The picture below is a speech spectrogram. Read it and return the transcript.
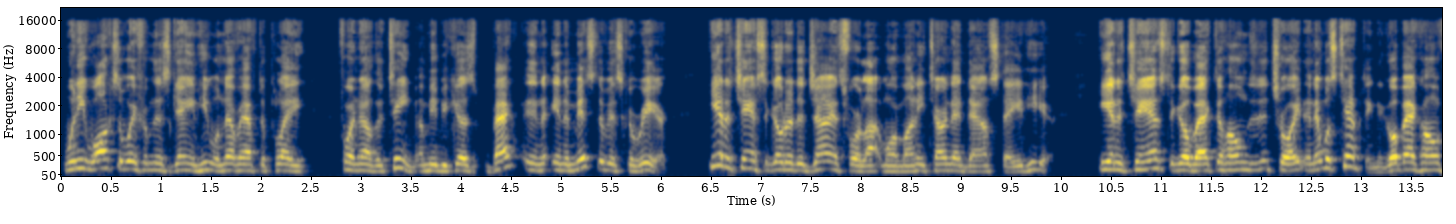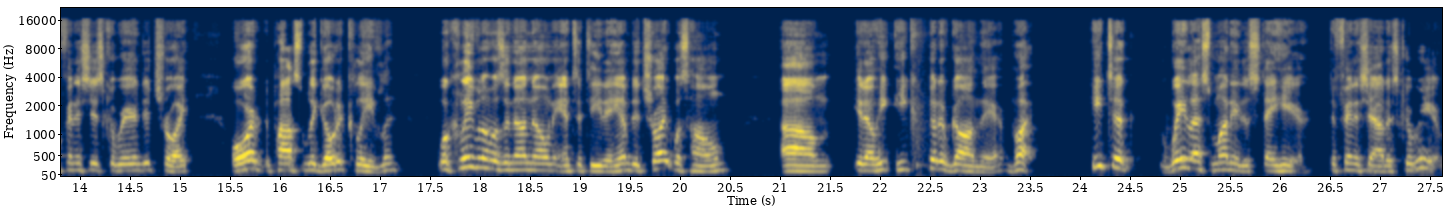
when he walks away from this game, he will never have to play for another team. I mean, because back in, in the midst of his career, he had a chance to go to the Giants for a lot more money, turned that down, stayed here. He had a chance to go back to home to Detroit, and it was tempting to go back home, finish his career in Detroit, or to possibly go to Cleveland. Well, Cleveland was an unknown entity to him. Detroit was home. Um, you know, he, he could have gone there, but he took way less money to stay here to finish out his career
